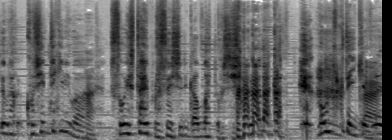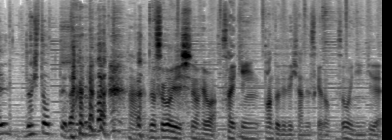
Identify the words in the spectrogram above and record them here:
でもなんか個人的には、はい。そういうタイプの選手に頑張ってほしい。なんか大きくてイケメンの人ってはい、ですごい篠戸は最近パンと出てきたんですけどすごい人気で。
